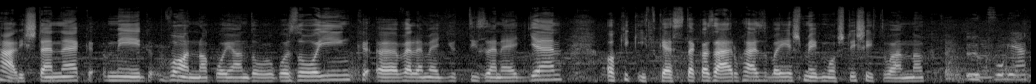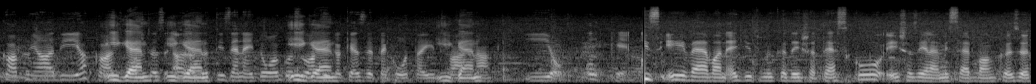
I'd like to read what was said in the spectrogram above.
hál' Istennek még vannak olyan dolgozóink, velem együtt 11-en, akik itt kezdtek az áruházba, és még most is itt vannak. Ők fogják kapni a díjakat? Igen, Most az, igen. Az a 11 dolgozó, Igen. akik a kezdetek óta itt Igen. vannak. Jó, oké. Okay. 10 éve van együttműködés a Tesco és az Élelmiszerbank között.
